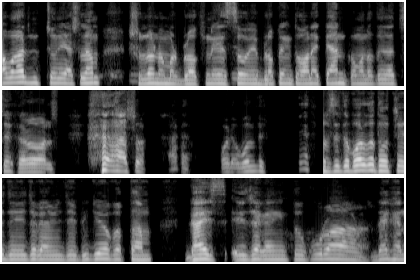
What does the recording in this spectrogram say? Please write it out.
আবার চলে আসলাম ষোলো নম্বর ব্লক নিয়ে। সো এই কিন্তু অনেক টান কমানো যাচ্ছে, কারণ আসো বলতে সবচেয়ে বড় কথা হচ্ছে যে এই জায়গায় আমি যে ভিডিও করতাম গাইস এই জায়গায় কিন্তু দেখেন,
